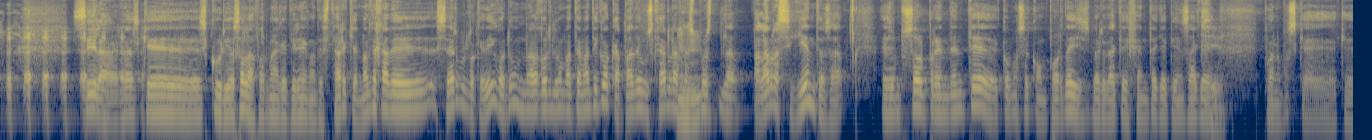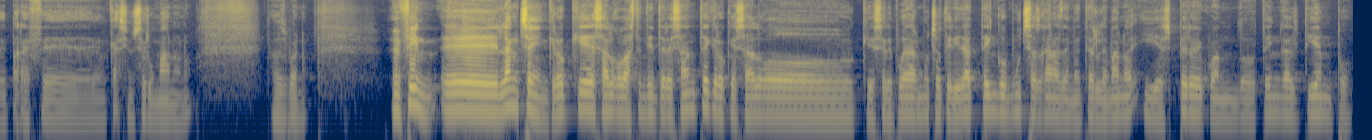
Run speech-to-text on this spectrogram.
sí, la verdad es que es curioso la forma que tiene de contestar, que no deja de ser lo que digo, ¿no? un algoritmo matemático capaz de buscar la, respuesta, la palabra siguiente. O sea, es sorprendente cómo se comporta y es verdad que hay gente que piensa que, bueno, pues que, que parece casi un ser humano. Entonces, bueno. En fin, eh, Langchain creo que es algo bastante interesante, creo que es algo que se le puede dar mucha utilidad. Tengo muchas ganas de meterle mano y espero que cuando tenga el tiempo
